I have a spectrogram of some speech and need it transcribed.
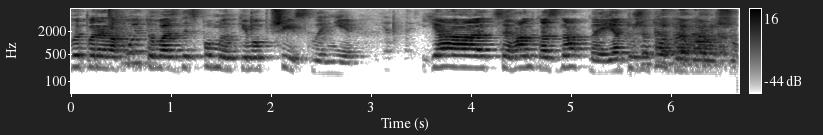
Ви перерахуєте, у вас десь помилки в обчисленні. Я циганка знатна, я дуже добре ворожу.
